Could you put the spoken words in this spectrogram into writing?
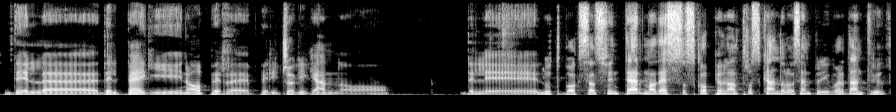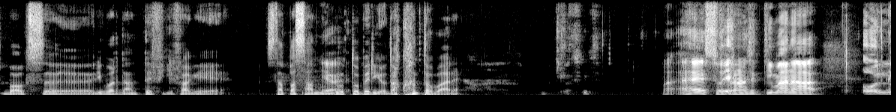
del, del PEGI, no? Per, per i giochi che hanno delle loot box al suo interno. Adesso scoppia un altro scandalo, sempre riguardante le loot box, eh, riguardante FIFA che sta passando un Eh. brutto periodo, a quanto pare. Ma adesso tra una settimana oh no,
